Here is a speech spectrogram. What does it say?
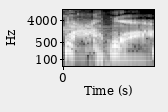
哇哇！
